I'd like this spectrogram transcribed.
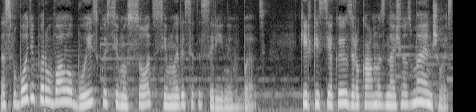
на свободі перебувало близько 770 серійних вбивць, кількість яких з роками значно зменшилась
